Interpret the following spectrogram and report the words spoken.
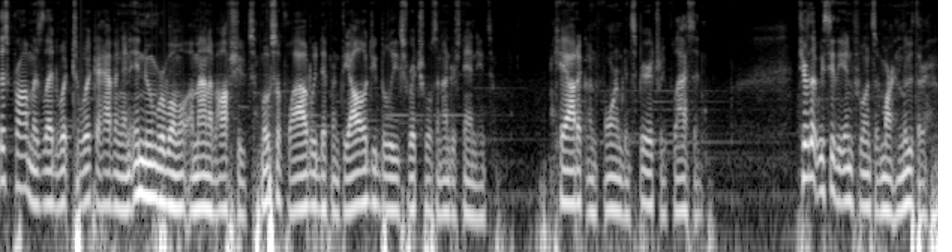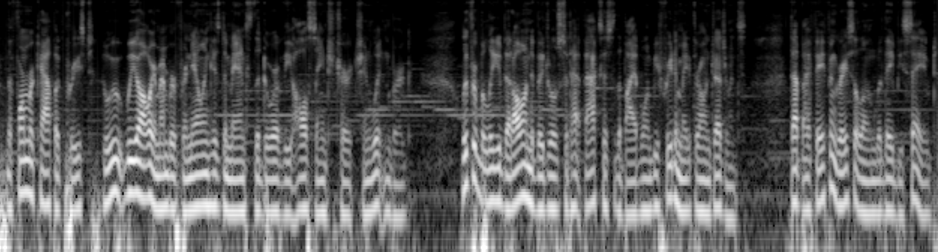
This problem has led to Wicca having an innumerable amount of offshoots, most of wildly different theology, beliefs, rituals, and understandings. Chaotic, unformed, and spiritually flaccid. It's here that we see the influence of Martin Luther, the former Catholic priest who we all remember for nailing his demands to the door of the All Saints Church in Wittenberg. Luther believed that all individuals should have access to the Bible and be free to make their own judgments, that by faith and grace alone would they be saved.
